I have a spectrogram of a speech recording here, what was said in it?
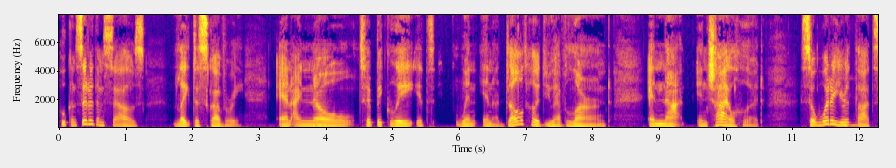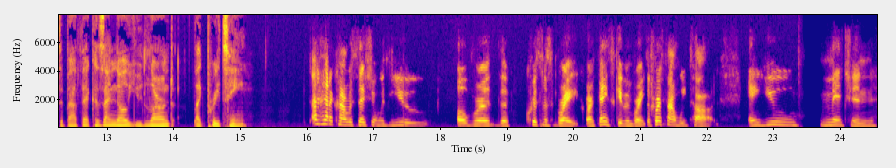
who consider themselves late discovery. And I know typically it's when in adulthood you have learned and not in childhood. So, what are your mm-hmm. thoughts about that? Because I know you learned like preteen. I had a conversation with you over the Christmas break or Thanksgiving break, the first time we talked, and you mentioned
